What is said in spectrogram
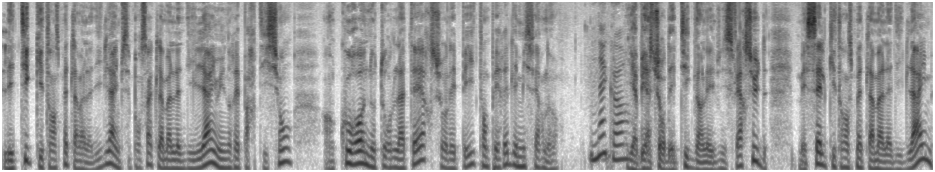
Les tiques qui transmettent la maladie de Lyme, c'est pour ça que la maladie de Lyme a une répartition en couronne autour de la Terre sur les pays tempérés de l'hémisphère nord. D'accord. Il y a bien sûr des tiques dans l'hémisphère sud, mais celles qui transmettent la maladie de Lyme,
